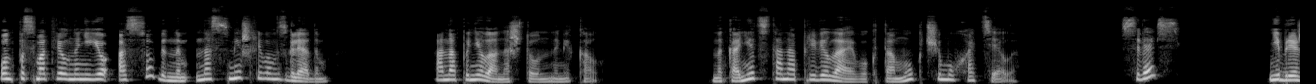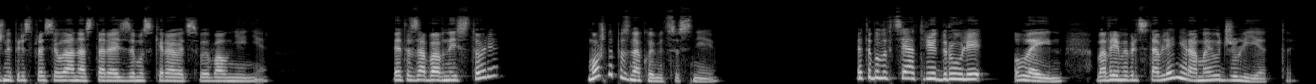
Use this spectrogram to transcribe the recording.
Он посмотрел на нее особенным, насмешливым взглядом. Она поняла, на что он намекал. Наконец-то она привела его к тому, к чему хотела. «Связь?» — небрежно переспросила она, стараясь замаскировать свое волнение. «Это забавная история? Можно познакомиться с нею?» Это было в театре Друли Лейн во время представления «Ромео и Джульетты»,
